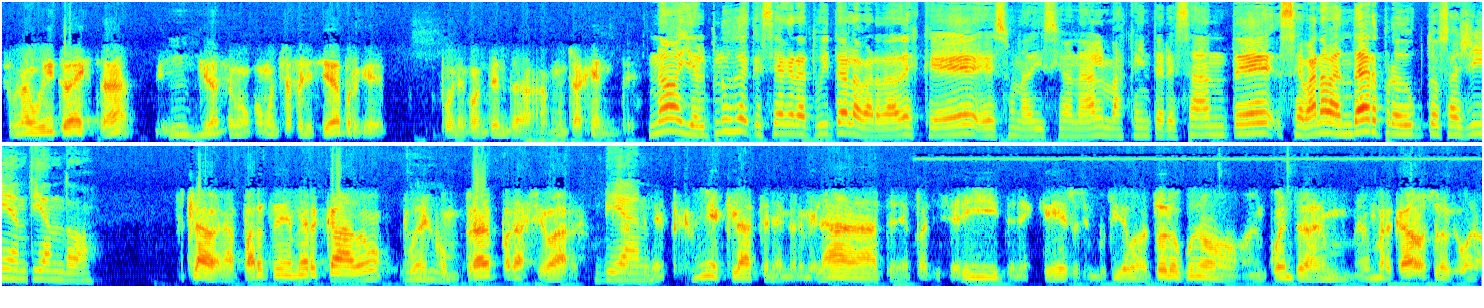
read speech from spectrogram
Es un agudito extra, y que lo hacemos con mucha felicidad porque pone contenta a mucha gente. No, y el plus de que sea gratuita, la verdad es que es un adicional más que interesante. Se van a vender productos allí, entiendo. Claro, en la parte de mercado puedes comprar para llevar. Bien. tenés mezclas, tenés mermelada, tenés paticería, tenés quesos, embutidos, bueno, todo lo que uno encuentra en un, mercado, solo que, bueno,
